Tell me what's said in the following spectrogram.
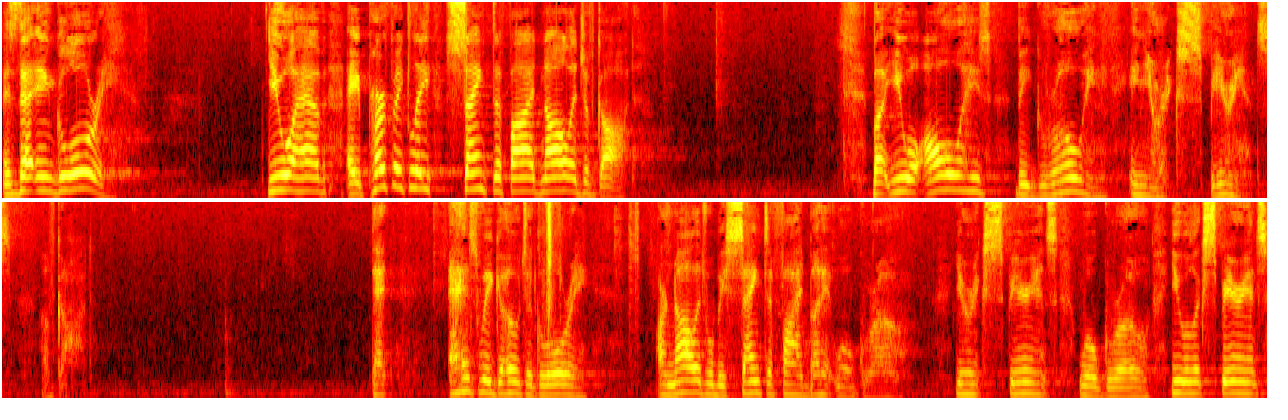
is that in glory, you will have a perfectly sanctified knowledge of God. But you will always be growing in your experience of God. That as we go to glory, our knowledge will be sanctified, but it will grow. Your experience will grow. You will experience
